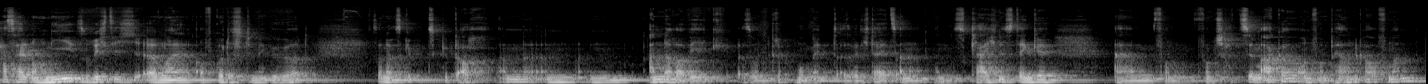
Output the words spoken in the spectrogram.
hast halt noch nie so richtig äh, mal auf Gottes Stimme gehört, sondern es gibt, gibt auch ein, ein, ein anderer Weg, so ein Grip-Moment. Also wenn ich da jetzt an, an das Gleichnis denke, ähm, vom, vom Schatz im Acker und vom Perlenkaufmann.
